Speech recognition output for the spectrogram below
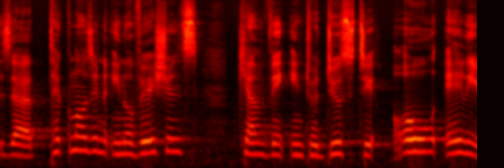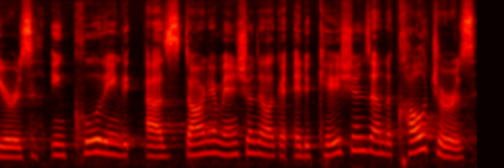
the technology and innovations can be introduced to all areas, including, as Daniel mentioned, like educations and the cultures,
